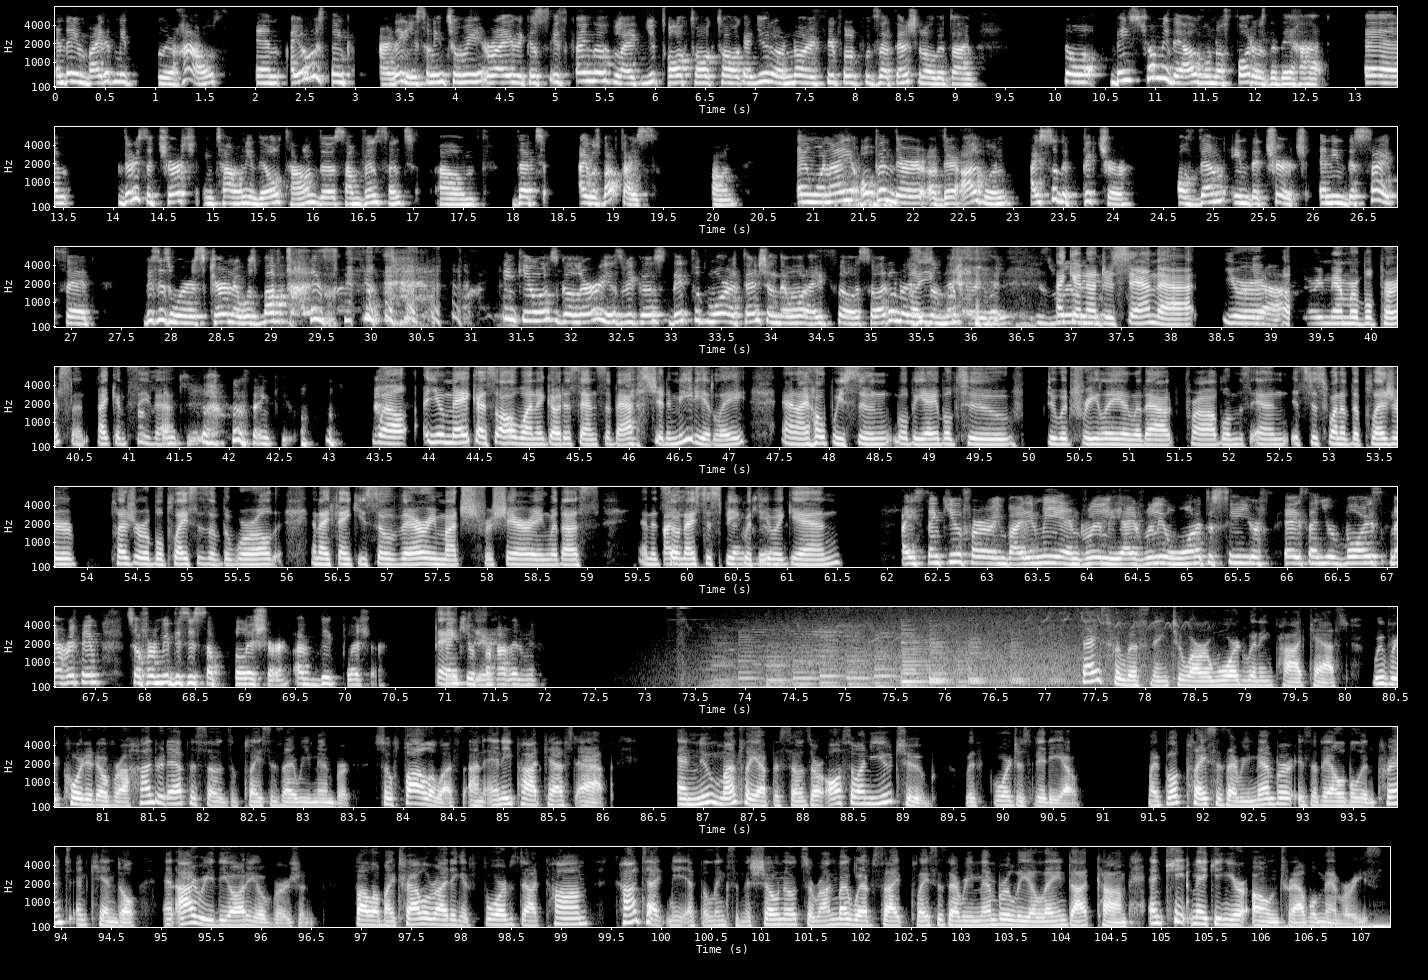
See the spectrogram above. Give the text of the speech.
and they invited me to their house. And I always think, are they listening to me, right? Because it's kind of like you talk, talk, talk, and you don't know if people put attention all the time. So they showed me the album of photos that they had. And there is a church in town, in the old town, the St. Vincent, um, that I was baptized on. And when I opened their their album, I saw the picture of them in the church, and in the site said, "This is where Skirner was baptized." I think it was hilarious because they put more attention than what I thought. So I don't know if well, it's you, a memory, but it's really, I can understand that. You're yeah. Very memorable person. I can oh, see that. Thank you. Thank you. Well, you make us all want to go to San Sebastian immediately. And I hope we soon will be able to do it freely and without problems. And it's just one of the pleasure pleasurable places of the world. And I thank you so very much for sharing with us. And it's so I, nice to speak with you. you again. I thank you for inviting me. And really, I really wanted to see your face and your voice and everything. So for me, this is a pleasure, a big pleasure. Thank, thank you, you for having me. Thanks for listening to our award winning podcast. We've recorded over 100 episodes of Places I Remember, so follow us on any podcast app. And new monthly episodes are also on YouTube with gorgeous video. My book, Places I Remember, is available in print and Kindle, and I read the audio version. Follow my travel writing at Forbes.com. Contact me at the links in the show notes or on my website, placesiremember, and keep making your own travel memories.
